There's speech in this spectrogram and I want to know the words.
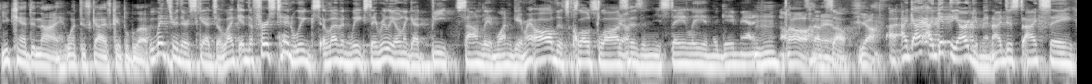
you can't deny what this guy is capable of. We went through their schedule. Like in the first 10 weeks, 11 weeks, they really only got beat soundly in one game, right? All this close losses and the Staley and the game management and all mm-hmm. Oh, that man. stuff. So Yeah. I, I, I get the argument. I just, I say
